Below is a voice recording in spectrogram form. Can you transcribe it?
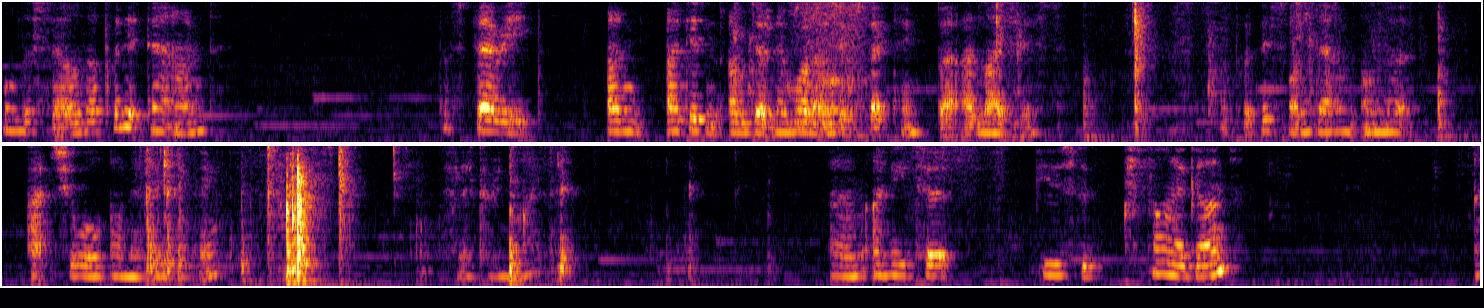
all the cells. I'll put it down. That's very... Un, I didn't... I don't know what I was expecting, but I like this. I'll put this one down on the actual... Oh no, there's a thing. Flickering light. Um, I need to use the fire gun. Uh,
